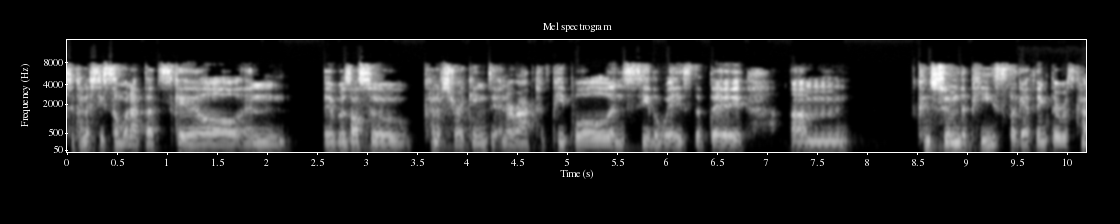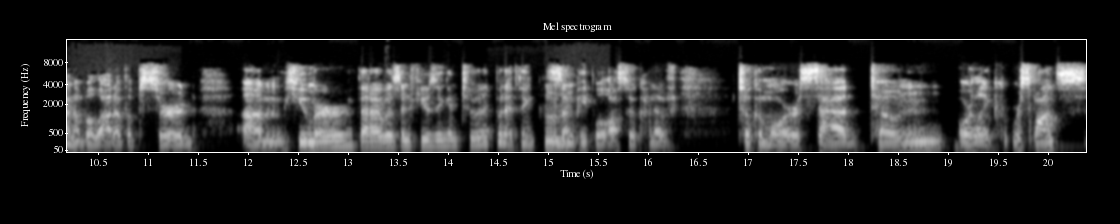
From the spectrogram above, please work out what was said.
to kind of see someone at that scale and it was also kind of striking to interact with people and see the ways that they um, consume the piece. Like I think there was kind of a lot of absurd um, humor that I was infusing into it, but I think hmm. some people also kind of took a more sad tone or like response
